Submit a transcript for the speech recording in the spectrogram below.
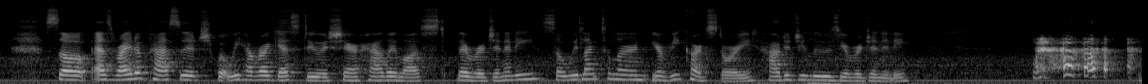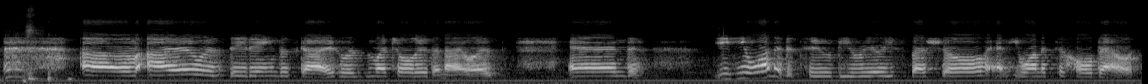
so, as rite of passage, what we have our guests do is share how they lost their virginity. So, we'd like to learn your V card story. How did you lose your virginity? um, I was dating this guy who was much older than I was, and he wanted it to be really special, and he wanted to hold out.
